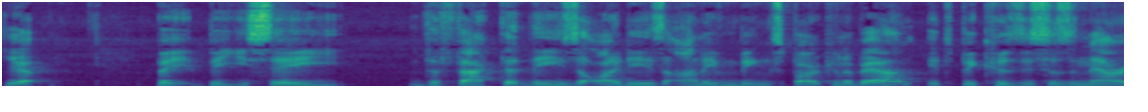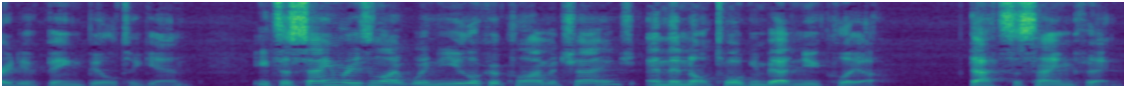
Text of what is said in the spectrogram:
Yeah, but but you see, the fact that these ideas aren't even being spoken about, it's because this is a narrative being built again. It's the same reason, like when you look at climate change and they're not talking about nuclear. That's the same thing.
